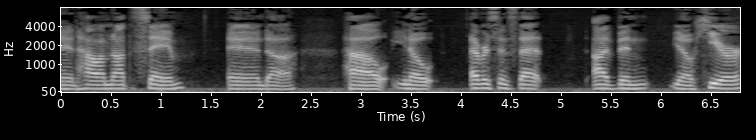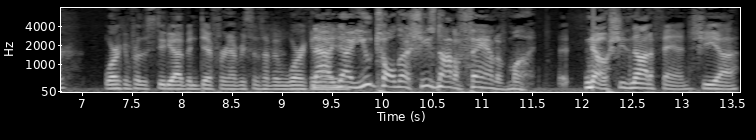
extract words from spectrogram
and how I'm not the same, and uh, how you know ever since that I've been you know here working for the studio, I've been different ever since I've been working. Now, now you told us she's not a fan of mine. no, she's not a fan. She, uh,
